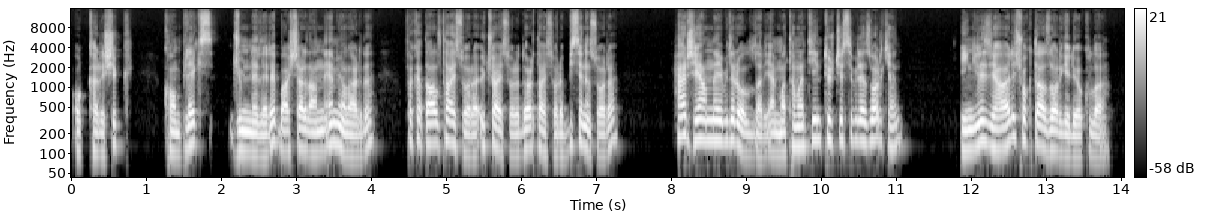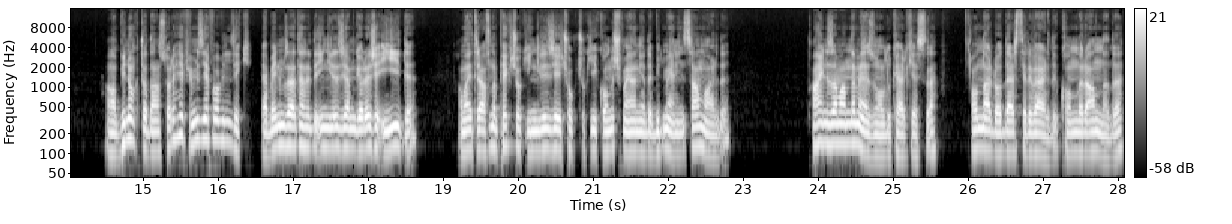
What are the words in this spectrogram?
o karışık, kompleks cümleleri başlarda anlayamıyorlardı. Fakat 6 ay sonra, 3 ay sonra, 4 ay sonra, 1 sene sonra her şeyi anlayabilir oldular. Yani matematiğin Türkçesi bile zorken İngilizce hali çok daha zor geliyor kulağa. Ama bir noktadan sonra hepimiz yapabildik. Ya benim zaten de İngilizcem görece iyiydi. Ama etrafında pek çok İngilizceyi çok çok iyi konuşmayan ya da bilmeyen insan vardı. Aynı zamanda mezun olduk herkesle. Onlar da o dersleri verdi, konuları anladı.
